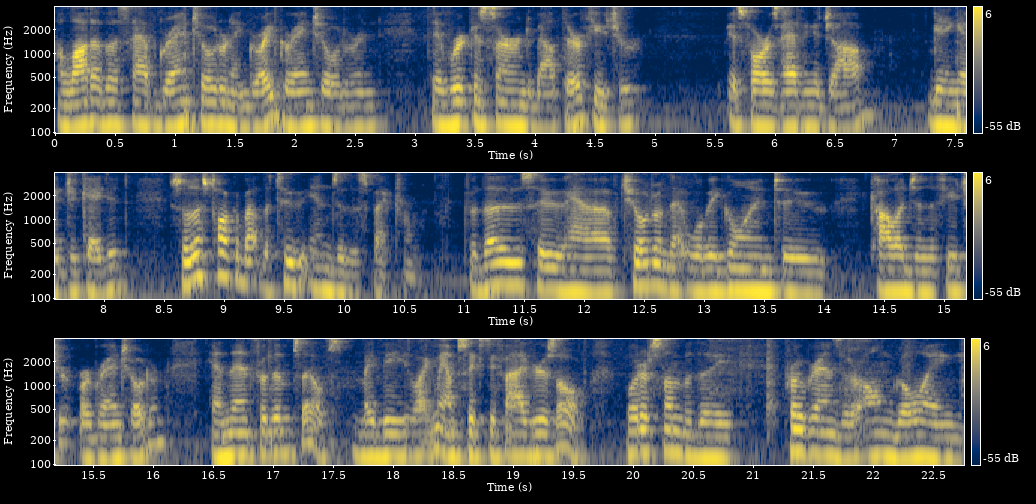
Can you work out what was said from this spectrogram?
A lot of us have grandchildren and great grandchildren that we're concerned about their future as far as having a job, getting educated. So let's talk about the two ends of the spectrum. For those who have children that will be going to college in the future or grandchildren, and then for themselves, maybe like me, I'm 65 years old. What are some of the programs that are ongoing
